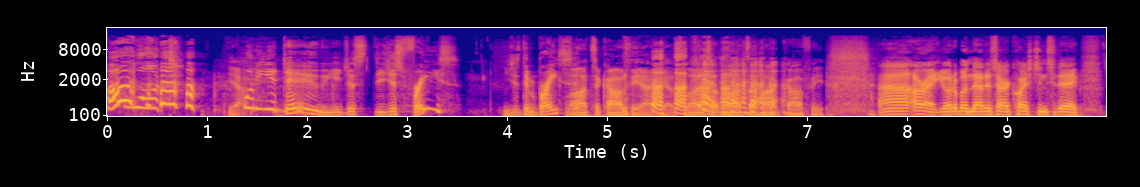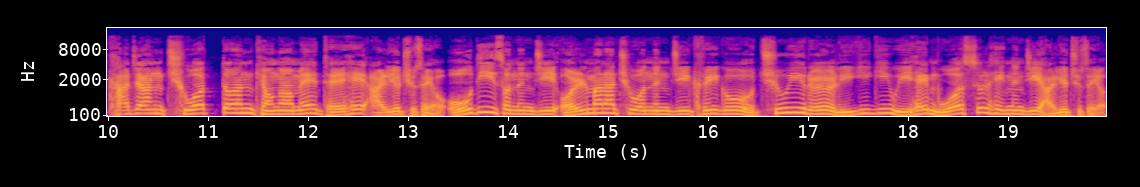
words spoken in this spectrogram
Oh, what? Yeah. What do you do? You just you just freeze. You just embrace it. Lots of coffee, I guess. Lots of, lots of hot coffee. Uh, all right, 여러분, that is our question today. 가장 추웠던 경험에 대해 알려주세요. 어디 있었는지, 얼마나 추웠는지, 그리고 추위를 이기기 위해 무엇을 했는지 알려주세요.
